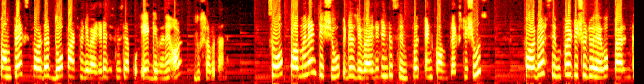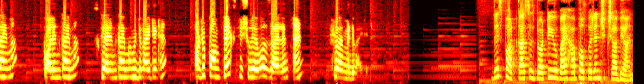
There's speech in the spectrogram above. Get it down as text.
कॉम्प्लेक्स फर्दर दो पार्ट में डिवाइडेड है, जिसमें से आपको एक गिवन है और दूसरा बताना है. So permanent tissue it is divided into simple and complex tissues further simple tissue जो है वो पैरेंकाइमा कॉलिनकाइमा स्क्लेरिनकाइमा में डिवाइडेड है और जो कॉम्प्लेक्स टिश्यू है वो जाइलम एंड फ्लोएम में divided this podcast is brought you by Hubhopper Shiksha Abhiyan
